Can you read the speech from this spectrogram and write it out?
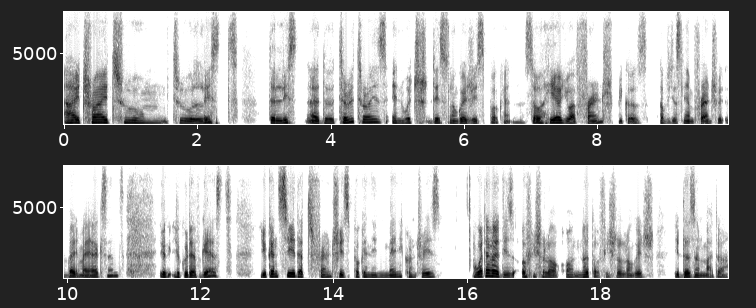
I try to, to list the list uh, the territories in which this language is spoken. So here you have French, because obviously I'm French by my accent. You, you could have guessed. You can see that French is spoken in many countries whatever it is official or, not official language, it doesn't matter.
